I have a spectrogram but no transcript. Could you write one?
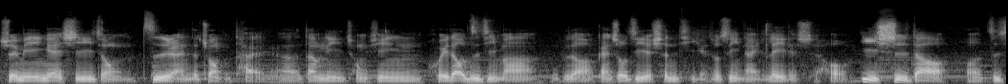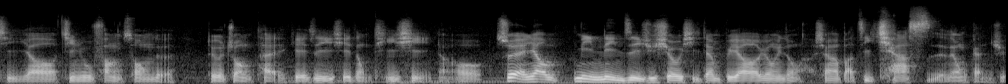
睡眠应该是一种自然的状态啊。当你重新回到自己吗？我不知道，感受自己的身体，感受自己哪里累的时候，意识到呃自己要进入放松的这个状态，给自己一些这种提醒。然后虽然要命令自己去休息，但不要用一种好像要把自己掐死的那种感觉，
